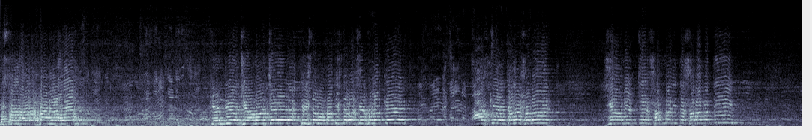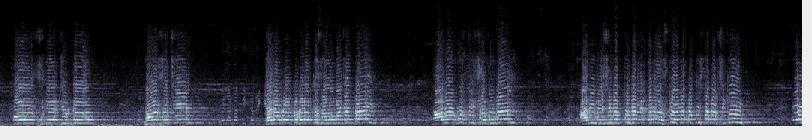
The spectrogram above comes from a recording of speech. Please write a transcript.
বিসমিল্লাহির রহমানির রহিম। কেন্দ্রীয় জিয়া মঞ্চের একত্রিশতম প্রতিষ্ঠা বার্ষিকী উপলক্ষে আজকের জনসভার জিয়া মঞ্চের সম্মানিত সভাপতি ও সিনিয়র যুগ্ম মহাসচিব আমি বেশি আজকে বার্ষিকী। এই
